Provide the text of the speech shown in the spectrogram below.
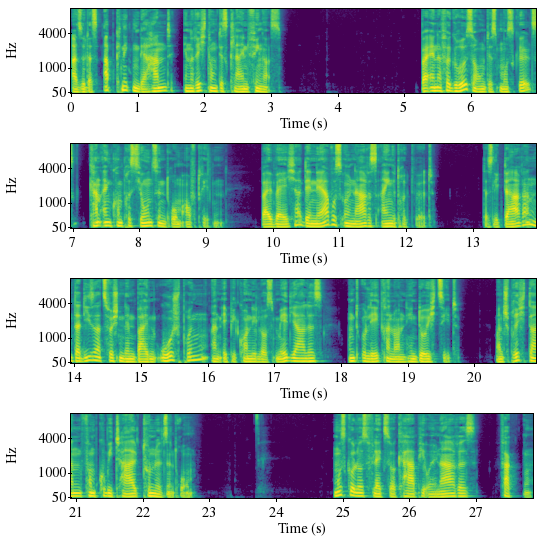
also das Abknicken der Hand in Richtung des kleinen Fingers. Bei einer Vergrößerung des Muskels kann ein Kompressionssyndrom auftreten, bei welcher der Nervus ulnaris eingedrückt wird. Das liegt daran, da dieser zwischen den beiden Ursprüngen an Epicondylus medialis und Olecranon hindurchzieht. Man spricht dann vom Kubital-Tunnelsyndrom. Musculus flexor carpi ulnaris, Fakten.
